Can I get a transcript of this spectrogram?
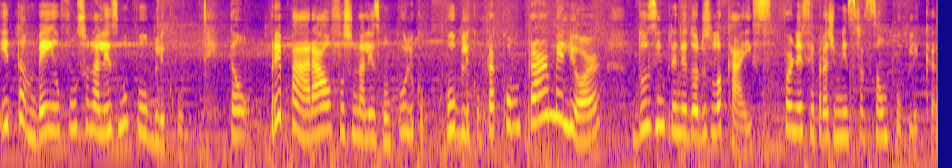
e também o funcionalismo público. Então, preparar o funcionalismo público, público para comprar melhor dos empreendedores locais, fornecer para a administração pública.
